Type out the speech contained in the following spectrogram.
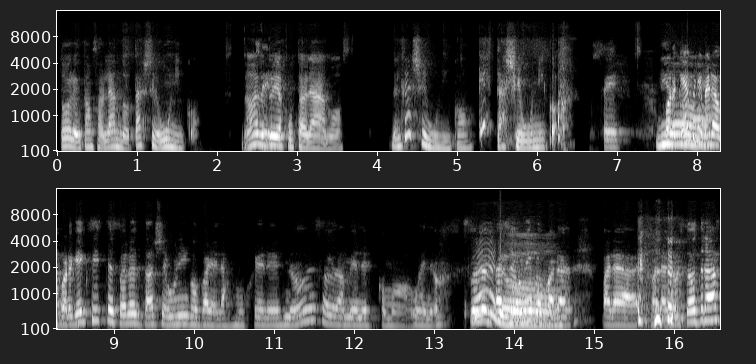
todo lo que estamos hablando, talle único, ¿no? El otro día justo hablábamos del talle único. ¿Qué es talle único. Sí. ¿Por qué primero? ¿Por qué existe solo el talle único para las mujeres, no? Eso también es como, bueno, solo el talle único para, para, para nosotras.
